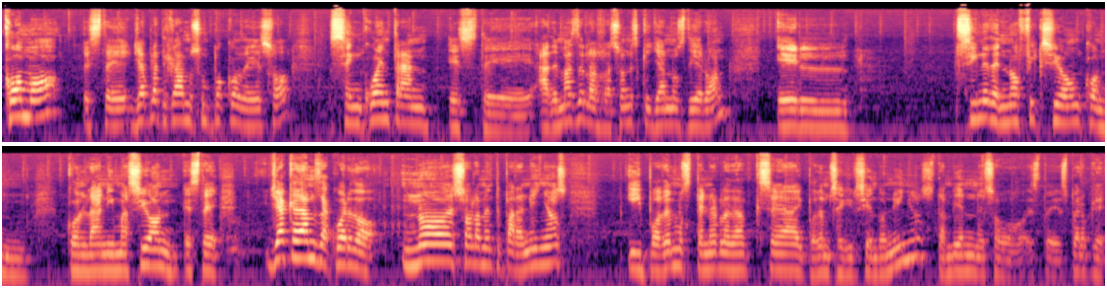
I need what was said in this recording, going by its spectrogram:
¿cómo? Este, ya platicábamos un poco de eso. Se encuentran, este, además de las razones que ya nos dieron, el cine de no ficción con, con la animación. Este, ya quedamos de acuerdo, no es solamente para niños y podemos tener la edad que sea y podemos seguir siendo niños. También eso, este, espero que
